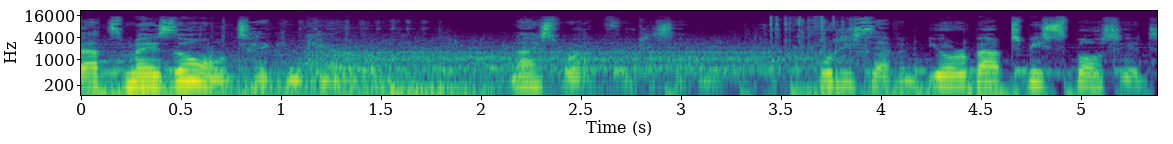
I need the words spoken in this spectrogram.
That's Maison taken care of. Nice work, 47. 47, you're about to be spotted.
